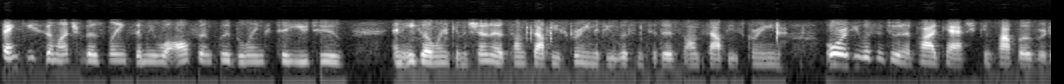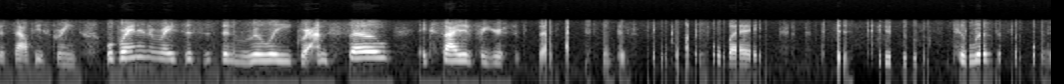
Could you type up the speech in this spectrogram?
thank you so much for those links, and we will also include the links to YouTube and EcoLink in the show notes on Southeast Green if you listen to this on Southeast Green. Or if you listen to it in a podcast, you can pop over to Southeast Green. Well, Brandon and Rhace, this has been really great. I'm so excited for your success. I just think this is a wonderful way to to to live to support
